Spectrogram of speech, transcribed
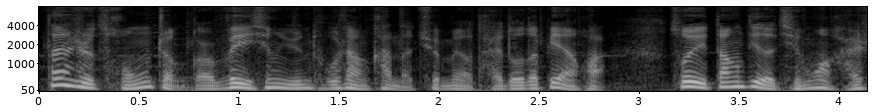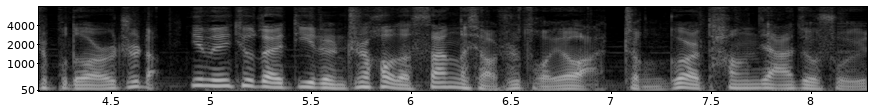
但是从整个卫星云图上看呢，却没有太多的变化，所以当地的情况还是不得而知的。因为就在地震之后的三个小时左右啊，整个汤加就属于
